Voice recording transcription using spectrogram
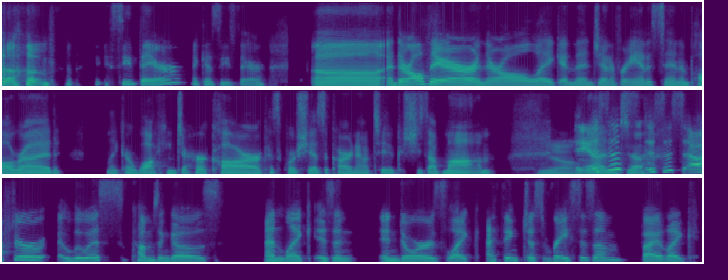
um is he there i guess he's there uh and they're all there and they're all like and then jennifer aniston and paul rudd like are walking to her car because of course she has a car now too because she's a mom yeah. and is this uh, is this after Lewis comes and goes and like isn't indoors like I think just racism by like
